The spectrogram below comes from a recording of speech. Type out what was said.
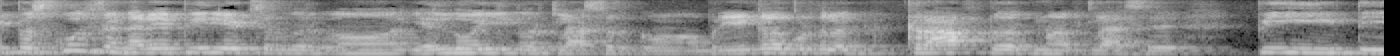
இப்போ ஸ்கூல்ஸில் நிறைய பீரியட்ஸ் இருந்திருக்கும் எல்ஓஇன்னு ஒரு கிளாஸ் இருக்கும். அப்புறம் எங்களை பொறுத்தளவுக்கு கிராஃப்ட் ஒர்க்னு ஒரு கிளாஸு பிஇடி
